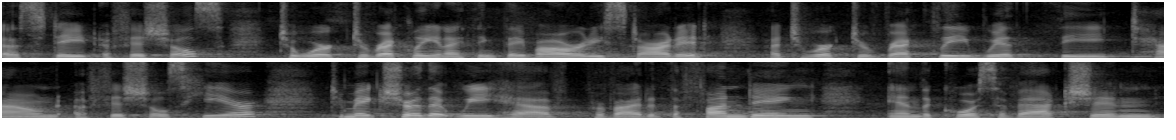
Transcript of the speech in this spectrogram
uh, state officials to work directly, and I think they've already started, uh, to work directly with the town officials here to make sure that we have provided the funding and the course of action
